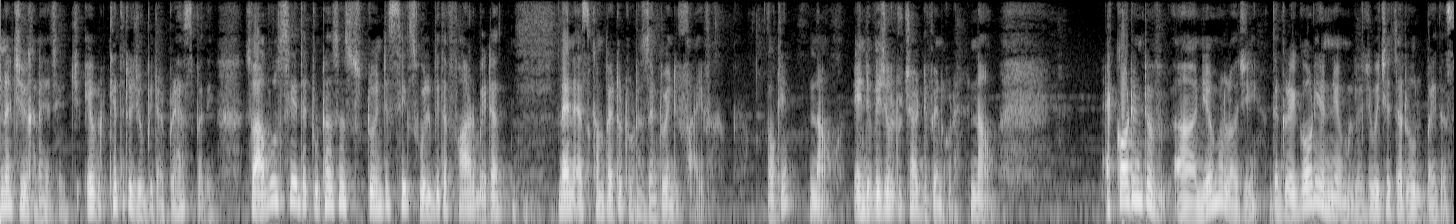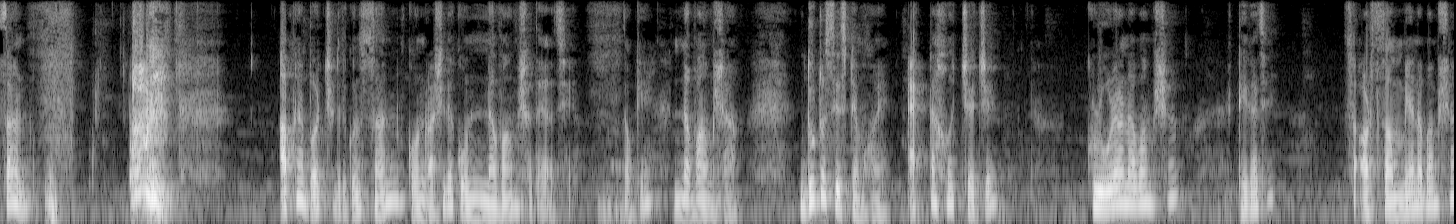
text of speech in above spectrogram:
energy এখানে আছে, এর ক্ষেত্রে জুপিটার বৃহস্পতি। So I will say the two thousand twenty six will be the far better then as compare to two thousand twenty five okay now individual to chart depend করে now According to uh, numerology, the Gregorian numerology, which is rule by the sun, আপনার বার্থ চার্টে দেখুন সান কোন রাশিতে কোন নবাংশাতে আছে ওকে নবাংশা দুটো সিস্টেম হয় একটা হচ্ছে হচ্ছে ক্রুরা নবাংশা ঠিক আছে আর সম্যা নবাংশা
